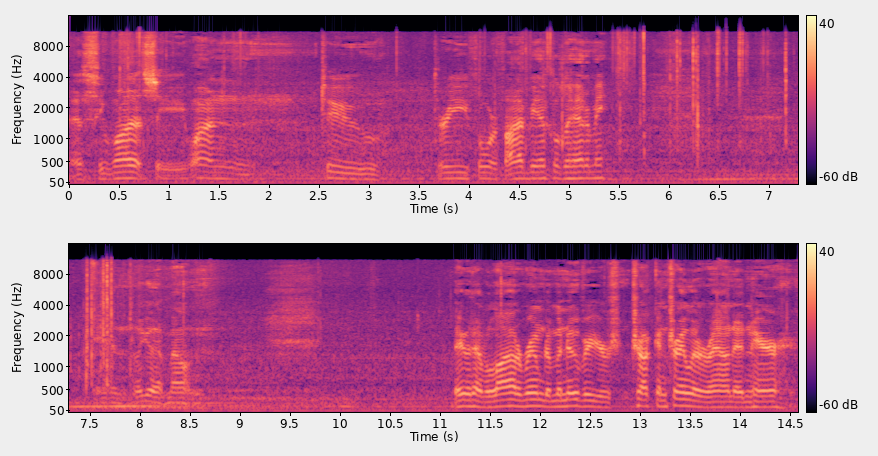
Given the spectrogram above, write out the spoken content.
Let's see what, let's see, one, two, three, four, five vehicles ahead of me. Look at that mountain. They would have a lot of room to maneuver your truck and trailer around in here,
